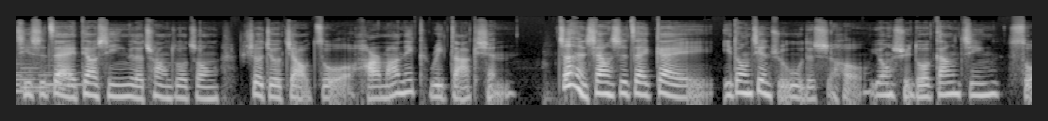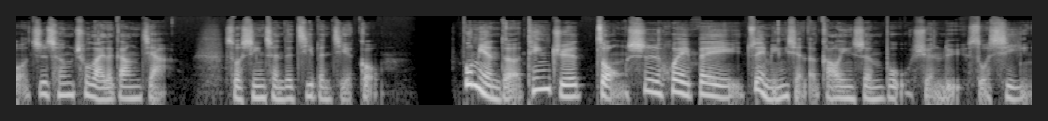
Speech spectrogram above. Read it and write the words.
其实，在调性音乐的创作中，这就叫做 harmonic reduction。这很像是在盖一栋建筑物的时候，用许多钢筋所支撑出来的钢架所形成的基本结构。不免的听觉总是会被最明显的高音声部旋律所吸引，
